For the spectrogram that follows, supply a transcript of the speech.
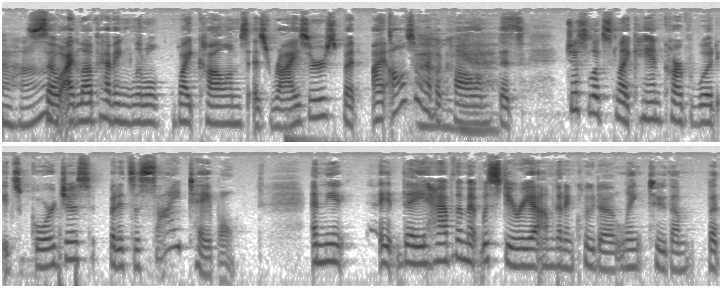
Uh huh. So I love having little white columns as risers, but I also have a Oh, column yes. that's just looks like hand carved wood. It's gorgeous, but it's a side table, and the it, they have them at Wisteria. I'm going to include a link to them, but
